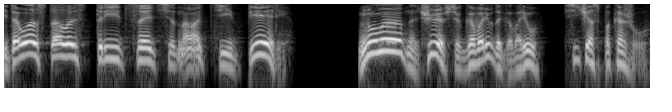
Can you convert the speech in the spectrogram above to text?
Итого осталось 30, но теперь... Ну ладно, что я все говорю да говорю. Сейчас покажу.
